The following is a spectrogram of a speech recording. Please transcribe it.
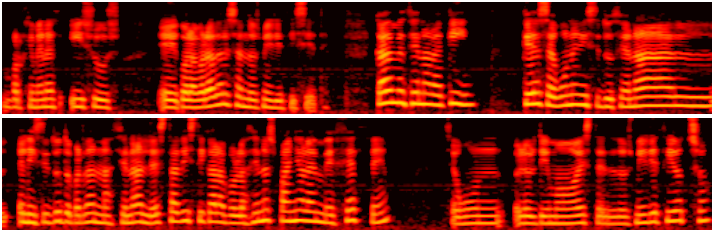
por Jiménez y sus eh, colaboradores en 2017. Cabe mencionar aquí que según el, institucional, el Instituto perdón, Nacional de Estadística, la población española envejece, según el último este de 2018,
